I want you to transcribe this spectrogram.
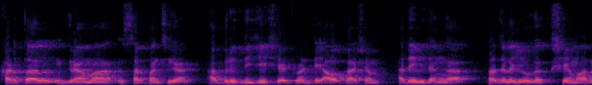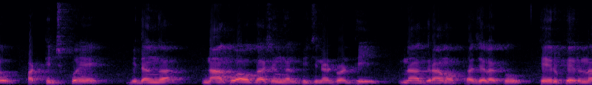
కడతాల్ గ్రామ సర్పంచ్గా అభివృద్ధి చేసేటువంటి అవకాశం అదేవిధంగా ప్రజల యోగక్షేమాలు పట్టించుకునే విధంగా నాకు అవకాశం కల్పించినటువంటి నా గ్రామ ప్రజలకు పేరు పేరున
